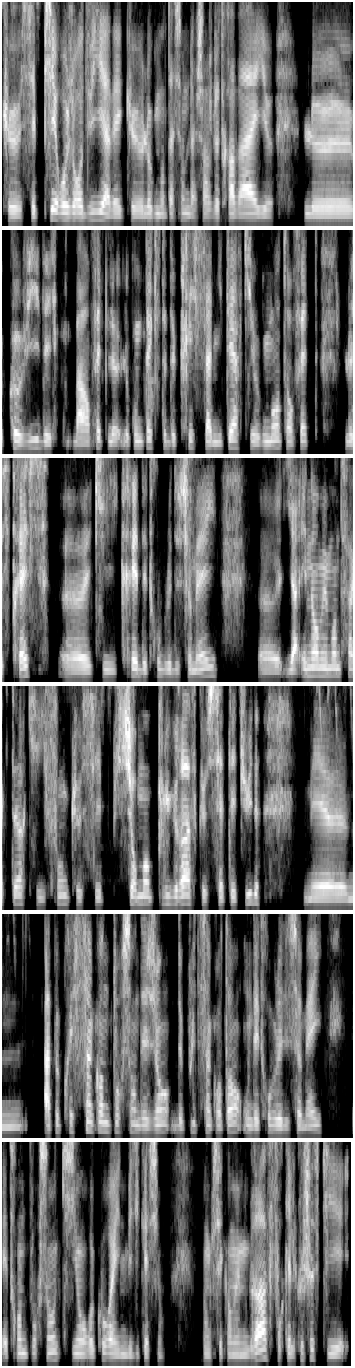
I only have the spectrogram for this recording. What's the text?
que c'est pire aujourd'hui avec euh, l'augmentation de la charge de travail, euh, le Covid et bah, en fait le, contexte de crise sanitaire qui augmente en fait le stress euh, et qui crée des troubles du sommeil, il y a énormément de facteurs qui font que c'est sûrement plus grave que cette étude, mais euh, à peu près 50% des gens de plus de 50 ans ont des troubles du sommeil et 30% qui ont recours à une médication. Donc c'est quand même grave pour quelque chose qui est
